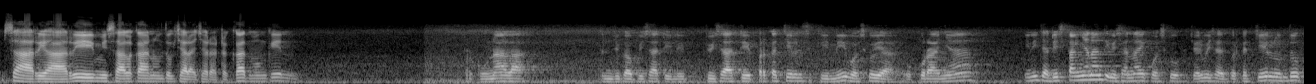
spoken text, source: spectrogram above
sehari-hari misalkan untuk jarak-jarak dekat mungkin berguna lah. Dan juga bisa di bisa diperkecil segini bosku ya ukurannya. Ini jadi stangnya nanti bisa naik bosku. Jadi bisa diperkecil untuk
